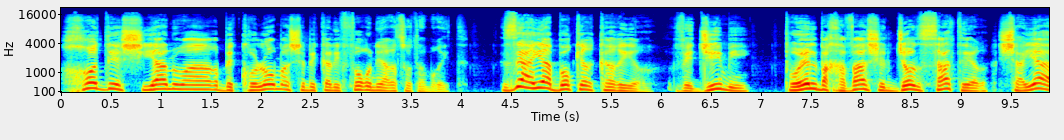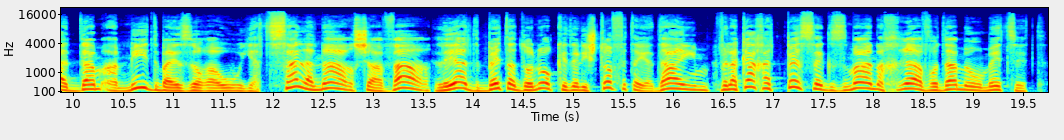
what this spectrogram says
חודש ינואר בקולומה שבקליפורניה, הברית. זה היה בוקר קריר, וג'ימי, פועל בחווה של ג'ון סאטר, שהיה אדם עמיד באזור ההוא, יצא לנער שעבר ליד בית אדונו כדי לשטוף את הידיים ולקחת פסק זמן אחרי עבודה מאומצת.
